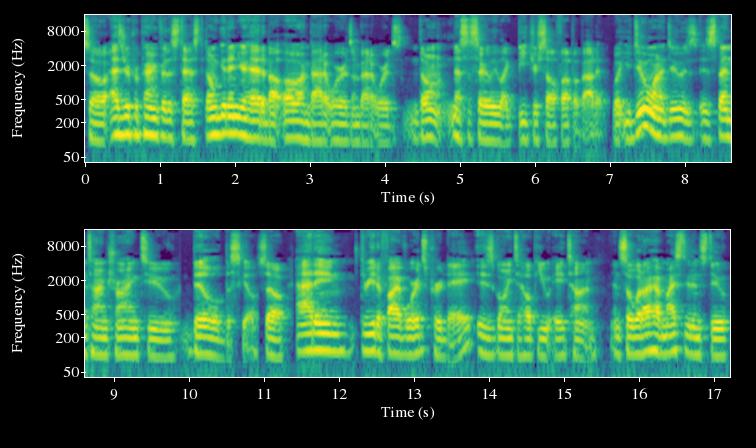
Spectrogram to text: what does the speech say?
So as you're preparing for this test, don't get in your head about, oh, I'm bad at words, I'm bad at words. Don't necessarily like beat yourself up about it. What you do want to do is, is spend time trying to build the skill. So adding three to five words per day is going to help you a ton. And so what I have my students do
